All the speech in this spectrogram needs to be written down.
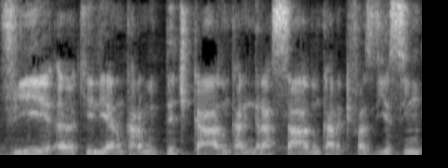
vi uh, que ele era um cara muito dedicado, um cara engraçado, um cara que fazia assim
